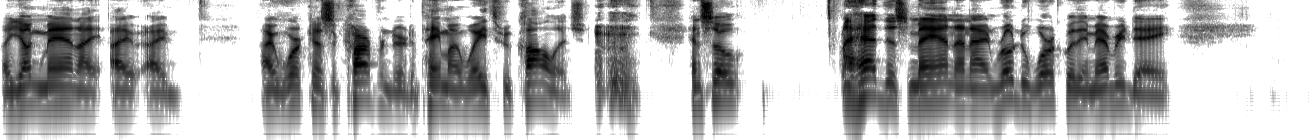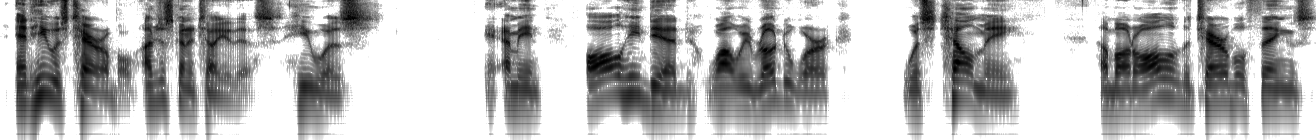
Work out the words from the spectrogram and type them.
a young man, I, I, I, I worked as a carpenter to pay my way through college. and so I had this man, and I rode to work with him every day. And he was terrible. I'm just going to tell you this. He was, I mean, all he did while we rode to work was tell me about all of the terrible things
